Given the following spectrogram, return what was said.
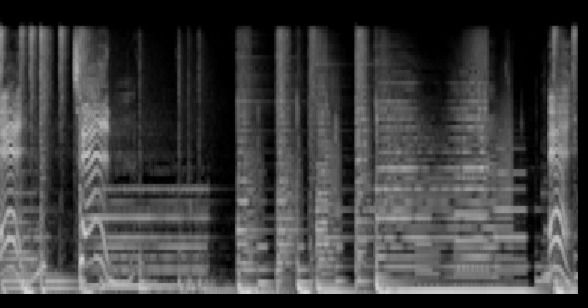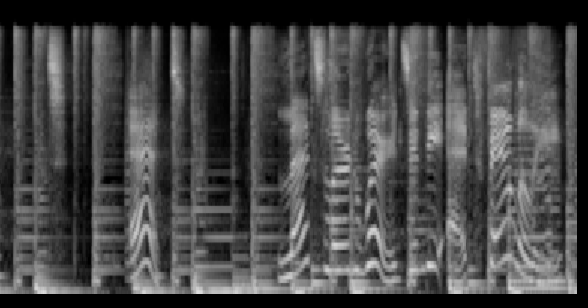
en, ten. Et, et. Let's learn words in the et family.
